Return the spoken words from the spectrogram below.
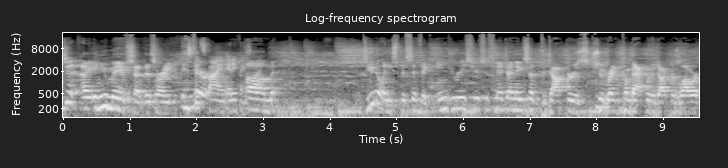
just, uh, and you may have said this already. Is there? It's fine. Anything's um, fine. Do you know any specific injuries to your system manager? I know you said the doctors should ready to come back with a doctor's lower.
